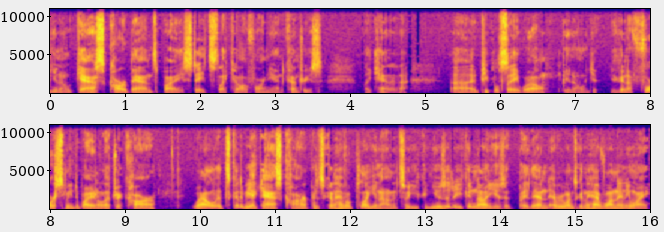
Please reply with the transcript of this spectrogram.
you know, gas car bans by states like California and countries like Canada. Uh, and people say, well, you know, you're, you're going to force me to buy an electric car. Well, it's going to be a gas car, but it's going to have a plug-in on it, so you can use it or you can not use it. By then, everyone's going to have one anyway.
